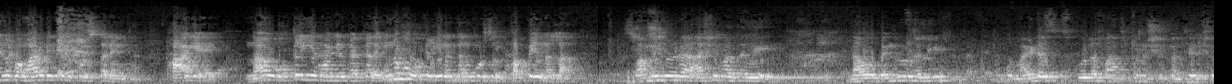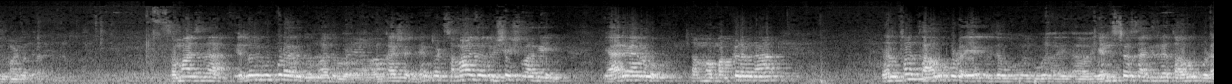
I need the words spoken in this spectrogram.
ಇನ್ನೊಬ್ಬ ಮಾರವಾಡಿ ತರ ಕೊಡಿಸ್ತಾನೆ ಅಂತ. ಹಾಗೆ ನಾವು ಒಕ್ಕಲಿಗರು ಆಗಿರ್ಬೇಕಾದ್ರೆ ಇನ್ನೊಬ್ಬ ಒಕ್ಕಲಿಗಿರ ತಂದು ಕೊಡಿಸೋದು ತಪ್ಪೇನಲ್ಲ. ಸ್ವಾಮೀಜಿಯವರ ಆಶೀರ್ವಾದದಲ್ಲಿ ನಾವು ಬೆಂಗಳೂರಿನಲ್ಲಿ ಒಂದು ಮೈಡಸ್ ಸ್ಕೂಲ್ ಆಫ್ ಆಂಟರ್ಪ್ರಿನರ್ಶಿಪ್ ಅಂತ ಹೇಳಿ ಶುರು ಮಾಡಿದ್ದಾರೆ. ಸಮಾಜದ ಎಲ್ಲರಿಗೂ ಕೂಡ ಇದು ಅದು ಅವಕಾಶ ಇದೆ. ಬಟ್ ಸಮಾಜದಲ್ಲಿ ವಿಶೇಷವಾಗಿ ಯಾರ್ಯಾರು ತಮ್ಮ ಮಕ್ಕಳನ್ನ ಅಥವಾ ತಾವು ಕೂಡ ಯಂಗ್ಸ್ಟರ್ಸ್ ಆಗಿದ್ರೆ ತಾವು ಕೂಡ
